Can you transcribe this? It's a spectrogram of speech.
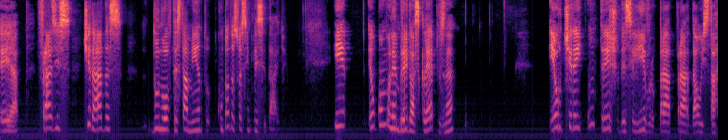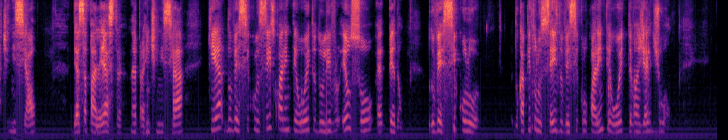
é, frases tiradas do Novo Testamento, com toda a sua simplicidade. E eu, como eu lembrei do Asclepios, né? Eu tirei um trecho desse livro para dar o start inicial dessa palestra, né, para a gente iniciar, que é do versículo 648 do livro Eu Sou, é, perdão, do versículo, do capítulo 6, do versículo 48 do Evangelho de João,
